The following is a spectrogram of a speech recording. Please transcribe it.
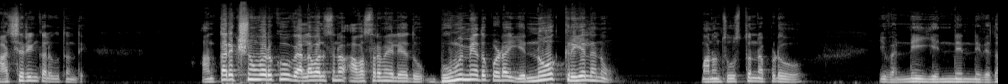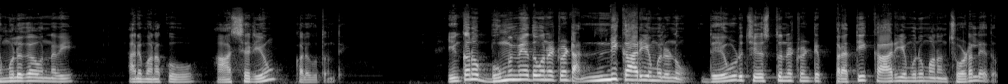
ఆశ్చర్యం కలుగుతుంది. అంతరిక్షం వరకు వెళ్ళవలసిన అవసరమే లేదు. భూమి మీద కూడా ఎన్నో క్రియలను మనం చూస్తున్నప్పుడు ఇవన్నీ ఎన్నెన్ని విధములుగా ఉన్నవి అని మనకు ఆశ్చర్యం కలుగుతుంది. ఇంకను భూమి మీద ఉన్నటువంటి అన్ని కార్యములను దేవుడు చేస్తున్నటువంటి ప్రతి కార్యమును మనం చూడలేదు.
